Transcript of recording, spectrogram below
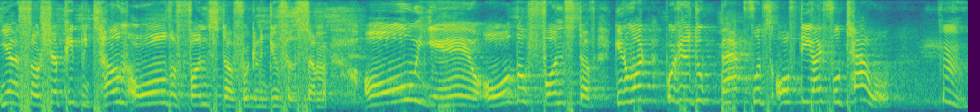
Yeah, so Chef Peepee, tell him all the fun stuff we're gonna do for the summer. Oh yeah, all the fun stuff. You know what? We're gonna do backflips off the Eiffel Tower. Hmm,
